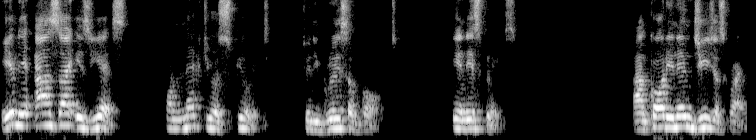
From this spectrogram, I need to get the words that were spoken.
If the answer is yes, connect your spirit to the grace of God in this place and call the name Jesus Christ.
